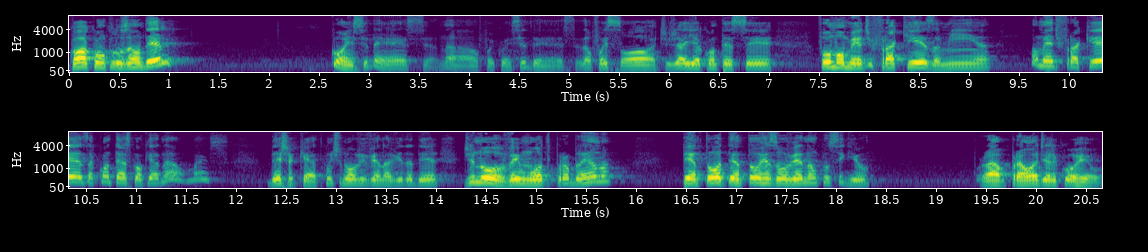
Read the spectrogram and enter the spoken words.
Qual a conclusão dele? Coincidência. Não, foi coincidência. Não foi sorte. Já ia acontecer. Foi um momento de fraqueza minha. Momento de fraqueza, acontece qualquer. Não, mas deixa quieto. Continuou vivendo a vida dele. De novo, veio um outro problema. Tentou, tentou resolver, não conseguiu. Para onde ele correu?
